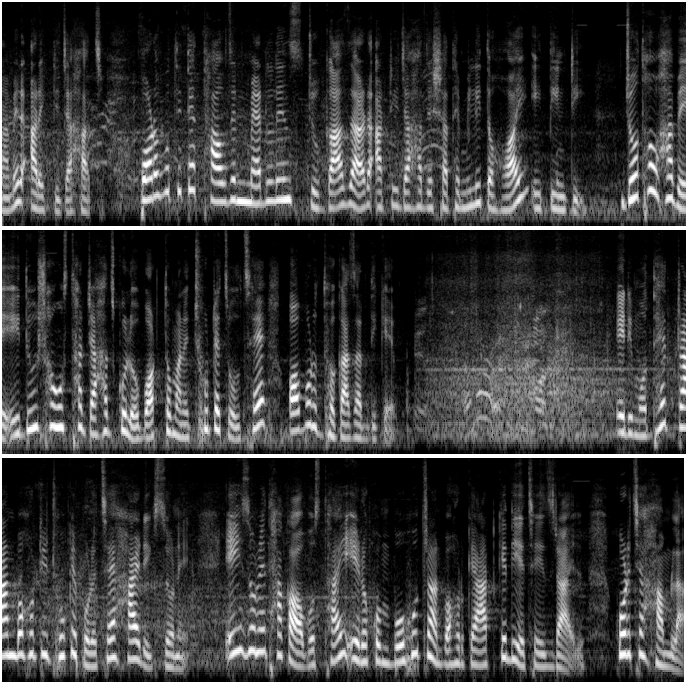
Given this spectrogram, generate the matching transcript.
নামের আরেকটি জাহাজ। পরবর্তীতে থাউজেন্ড মেডেলিন্স টু গাজার আটটি জাহাজের সাথে মিলিত হয় এই তিনটি। যৌথভাবে এই দুই সংস্থার জাহাজগুলো বর্তমানে ছুটে চলছে অবরুদ্ধ গাজার দিকে। এরই মধ্যে ত্রাণবহরটি ঢুকে পড়েছে হাইরিক্স জোনে। এই জোনে থাকা অবস্থায় এরকম বহু ত্রাণবহরকে আটকে দিয়েছে ইসরায়েল, করেছে হামলা।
